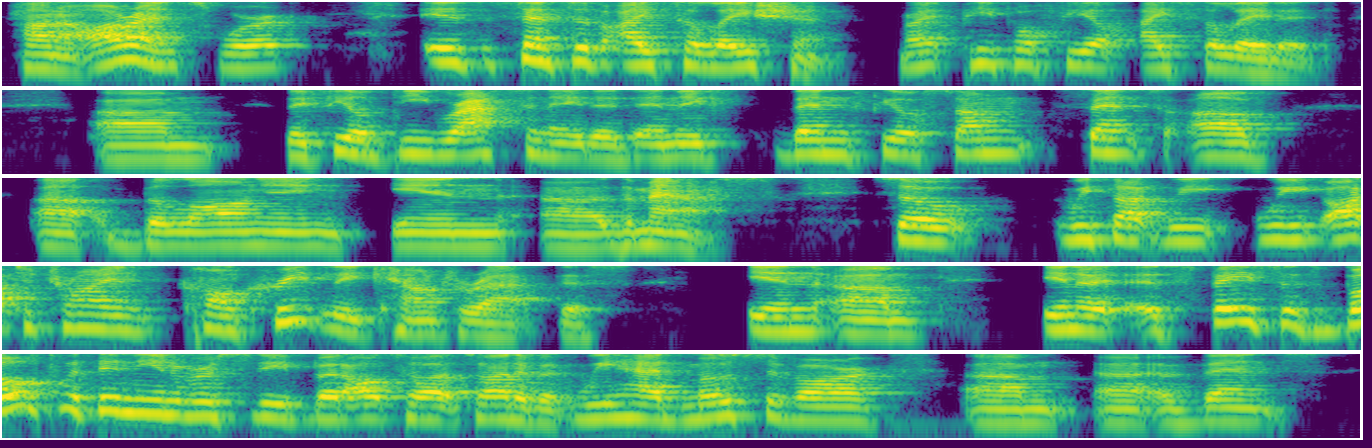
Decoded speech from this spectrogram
Hannah Arendt's work, is a sense of isolation, right? People feel isolated. Um, they feel deracinated and they f- then feel some sense of uh, belonging in uh, the mass. So we thought we, we ought to try and concretely counteract this in, um, in a, a, space that's both within the university but also outside of it. We had most of our um, uh, events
